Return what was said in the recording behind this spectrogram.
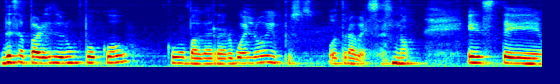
desaparecer un poco como para agarrar vuelo y pues otra vez, ¿no? Este,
